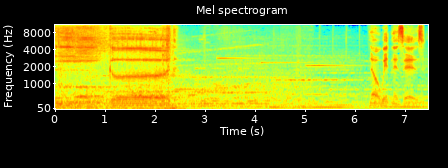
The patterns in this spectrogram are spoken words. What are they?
Be good. No witnesses.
